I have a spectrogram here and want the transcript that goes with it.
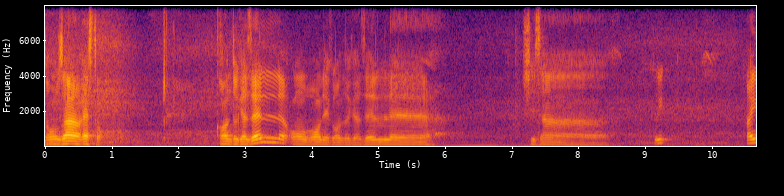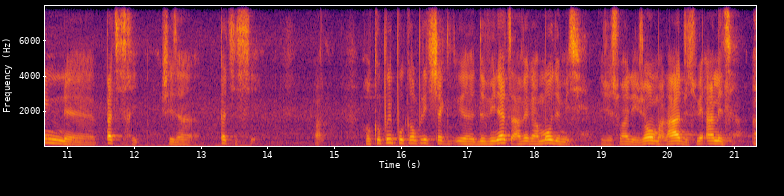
dans un restaurant. Cornes de gazelle, on vend des cornes de gazelle euh, chez un. Oui, à une pâtisserie, chez un pâtissier. Recoupé pour compléter chaque euh, devinette avec un mot de métier. Je sois les gens malades, je suis un médecin.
